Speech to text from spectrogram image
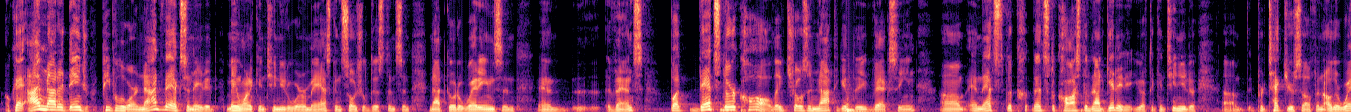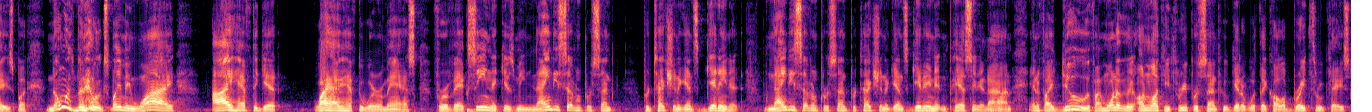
Okay, I'm not at danger. People who are not vaccinated may want to continue to wear a mask and social distance and not go to weddings and, and uh, events but that's their call. They've chosen not to get the vaccine, um, and that's the that's the cost of not getting it. You have to continue to um, protect yourself in other ways. But no one's been able to explain to me why I have to get why I have to wear a mask for a vaccine that gives me 97 percent protection against getting it, 97% protection against getting it and passing it on. And if I do, if I'm one of the unlucky 3% who get what they call a breakthrough case,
